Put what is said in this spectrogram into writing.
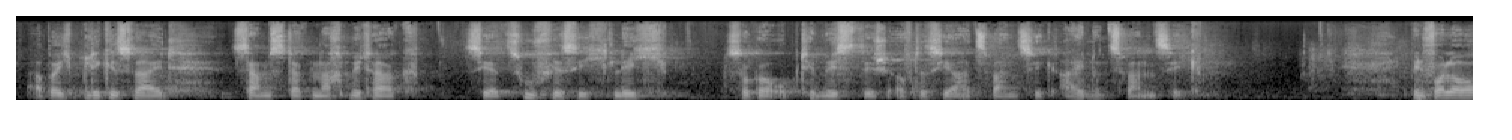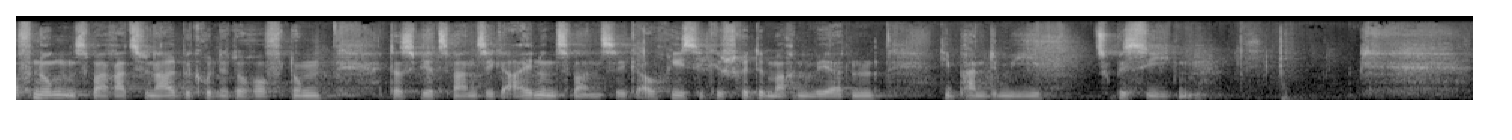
Aber ich blicke seit Samstagnachmittag sehr zuversichtlich, sogar optimistisch auf das Jahr 2021. Bin voller Hoffnung, und zwar rational begründete Hoffnung, dass wir 2021 auch riesige Schritte machen werden, die Pandemie zu besiegen.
